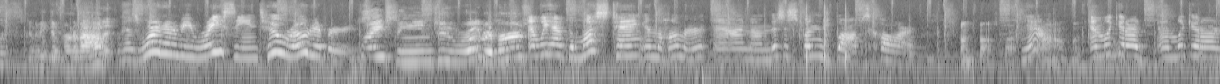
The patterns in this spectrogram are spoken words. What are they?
What's going to be different about it? Because we're going to be racing two Road Rippers. Racing two Road Rippers. And we have the Mustang and the Hummer, and um, this is SpongeBob's car. SpongeBob's car. Yeah. Wow, And look at our and look at our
